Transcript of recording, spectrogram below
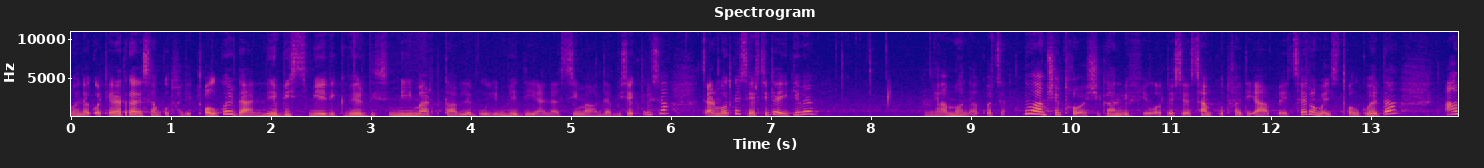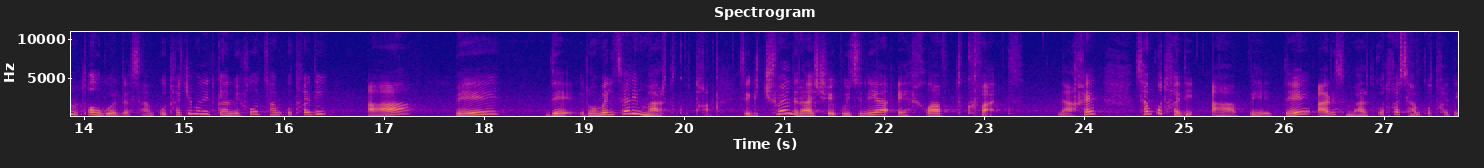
მონაკვეთი რადგან ეს სამკუთხედი ტოლგვერდა ნებისმიერი გვერდის მიმართ გავლებული მედიანა სიმაღლე და ბისექტრისა წარმოადგენს ერთი და იგივე მონაკვეთს. ნუ ამ შემთხვევაში განვიხილოთ ეს სამკუთხედი ABC, რომელიც ტოლგვერდა. ამ ტოლგვერდა სამკუთხედში მოდით განვიხილოთ სამკუთხედი ABD, რომელიც არის მართკუთხა. ესე იგი ჩვენ რა შეგვიძლია ეხლა ვთქვათ? ნახეთ, სამკუთხედი ABD არის მართკუთხა სამკუთხედი.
